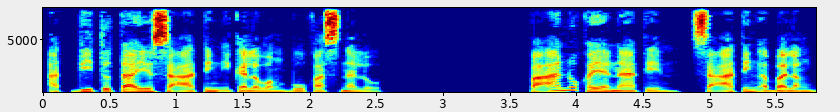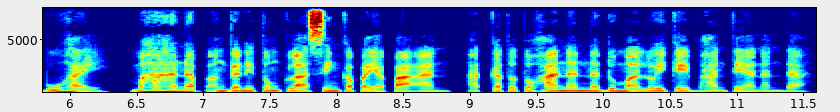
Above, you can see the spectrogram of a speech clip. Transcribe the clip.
At dito tayo sa ating ikalawang bukas na loop. Paano kaya natin, sa ating abalang buhay, mahahanap ang ganitong klaseng kapayapaan at katotohanan na dumaloy kay Bhante Ananda?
